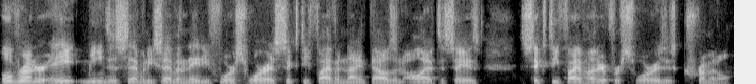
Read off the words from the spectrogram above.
Over under eight Means is seventy seven and eighty four. Suarez sixty five and nine thousand. All I have to say is sixty five hundred for Suarez is criminal.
